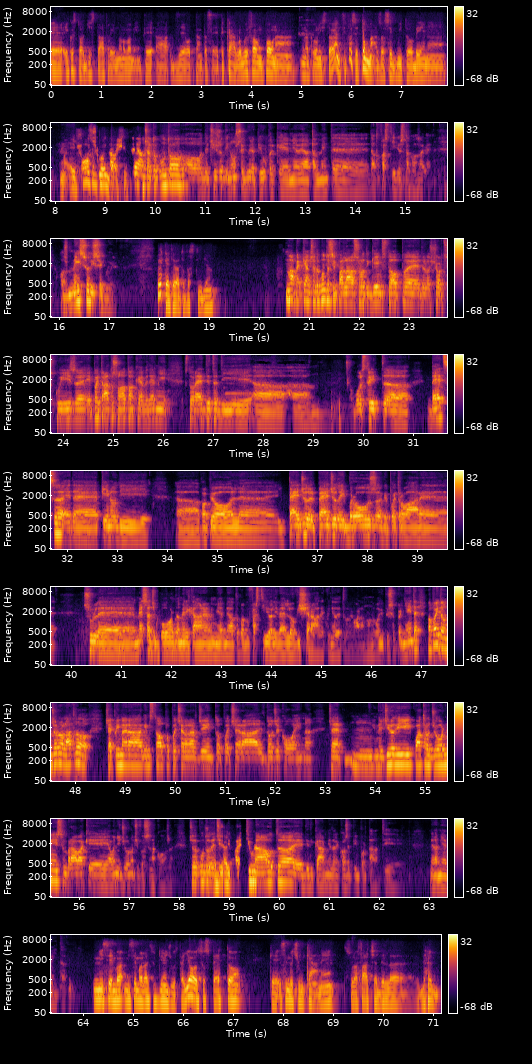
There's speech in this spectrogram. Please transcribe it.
eh, e quest'oggi sta aprendo nuovamente a 0,87. Carlo, vuoi fare un po' una, una cronistoria? Anzi, forse Tommaso ha seguito bene. Ma è un po' a un certo punto ho deciso di non seguire più perché mi aveva talmente dato fastidio questa cosa che ho smesso di seguire. Perché ti ha dato fastidio? Ma perché a un certo punto si parlava solo di GameStop e dello short squeeze e poi tra l'altro sono andato anche a vedermi sto Reddit di... Uh, uh, Wall Street uh, Bets ed è pieno di uh, proprio il, il, peggio del peggio dei bros che puoi trovare sulle message board americane. Mi, mi ha dato proprio fastidio a livello viscerale quindi ho detto guarda non ne voglio più sapere niente. Ma poi da un giorno all'altro cioè prima era GameStop poi c'era l'argento poi c'era il Dogecoin. Cioè mh, nel giro di quattro giorni sembrava che ogni giorno ci fosse una cosa a un certo punto ho deciso di fare tune out e dedicarmi a delle cose più importanti nella mia vita. Mi sembra, mi sembra l'attitudine giusta. Io ho il sospetto che, essendoci un cane sulla faccia del, del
